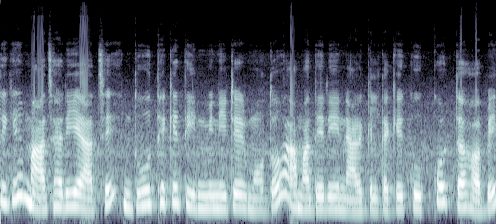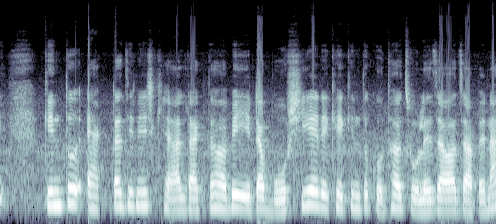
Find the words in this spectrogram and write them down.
দিকে মাঝারি আছে, দু থেকে তিন মিনিটের মতো আমাদের এই নারকেলটাকে কুক করতে হবে। কিন্তু একটা জিনিস খেয়াল রাখতে হবে, এটা বসিয়ে রেখে কিন্তু কোথাও চলে যাওয়া যাবে না,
